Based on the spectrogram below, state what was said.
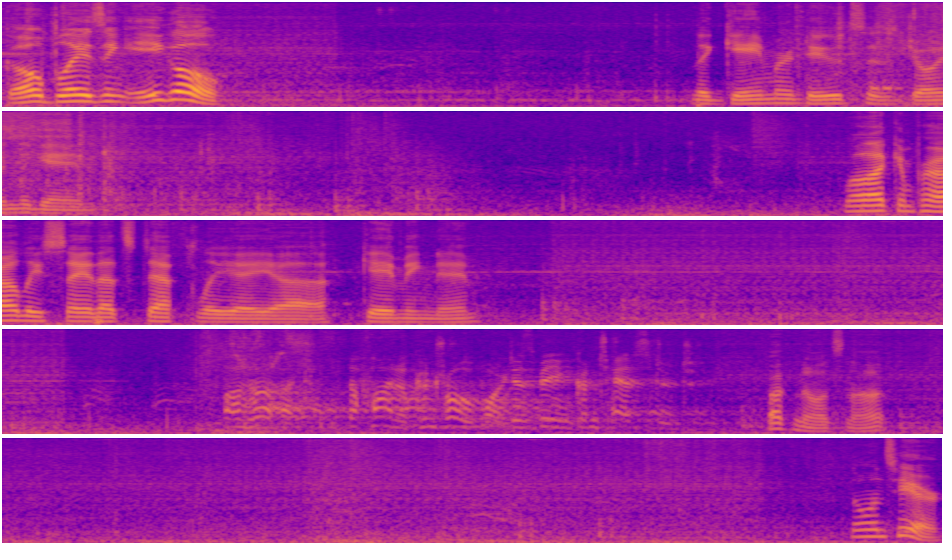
Go Blazing Eagle! The gamer dudes has joined the game. Well, I can proudly say that's definitely a uh, gaming name. Alert! The final control point is being contested. Fuck no, it's not. No one's here.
